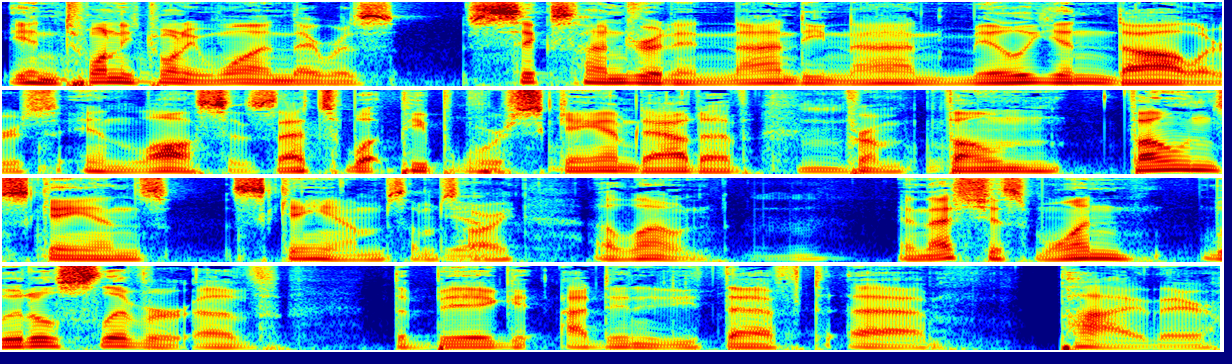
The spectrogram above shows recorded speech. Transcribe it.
in 2021 there was 699 million dollars in losses. That's what people were scammed out of mm. from phone phone scans scams, I'm sorry, alone. Mm-hmm. And that's just one little sliver of the big identity theft uh, pie there.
